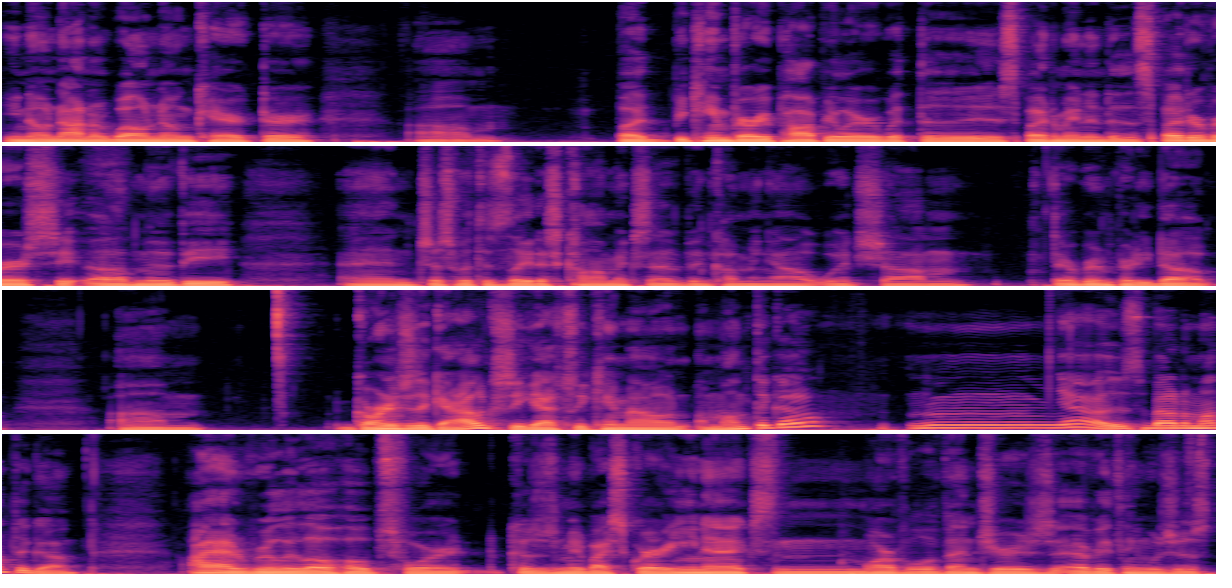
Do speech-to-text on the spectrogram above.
You know, not a well known character, um, but became very popular with the Spider Man Into the Spider Verse uh, movie and just with his latest comics that have been coming out, which um, they've been pretty dope. Um, Guardians of the Galaxy actually came out a month ago. Mm, yeah, it was about a month ago. I had really low hopes for it because it was made by Square Enix and Marvel Avengers. Everything was just.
